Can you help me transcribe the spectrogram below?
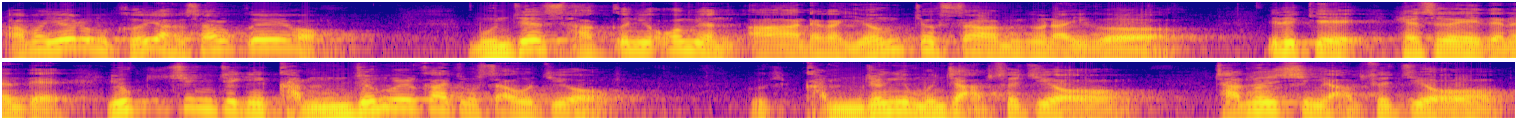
아마 여러분 거의 안 싸울 거예요. 문제 사건이 오면 아 내가 영적 싸움이구나 이거 이렇게 해석해야 되는데 육신적인 감정을 가지고 싸우지요. 감정이 문제 앞서지요. 자존심이 앞서지요.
